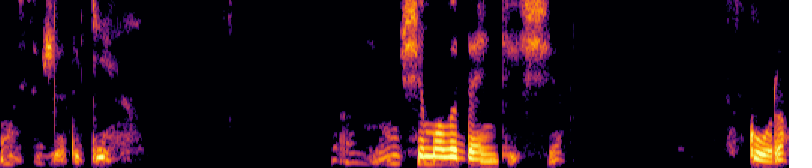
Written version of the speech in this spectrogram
Ось вже такі. Ну, ще молоденький ще. Скоро.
